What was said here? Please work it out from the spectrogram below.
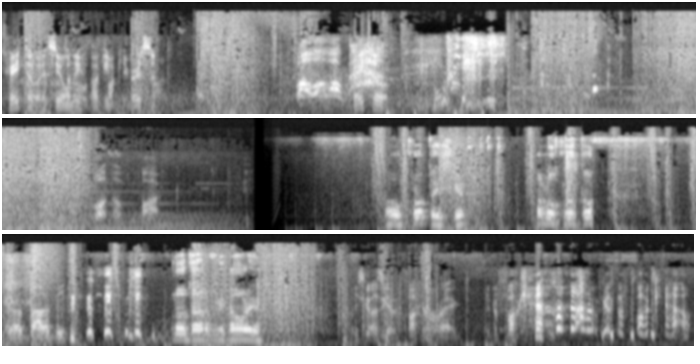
Kratos is the only know what the fucking fuck he was person. like. Oh, Kratos. oh. what the fuck? Oh, Proto is here. Hello, Proto. Hello, Darby. Hello, Darby. How are you? These guys are getting fucking wrecked. Get the fuck out. Get the fuck out.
